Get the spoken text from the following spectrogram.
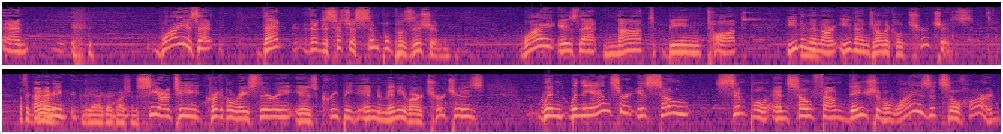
And why is that? That that is such a simple position. Why is that not being taught, even in our evangelical churches? That's a great, I mean, yeah, great question. CRT, critical race theory, is creeping into many of our churches when when the answer is so simple and so foundational, why is it so hard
